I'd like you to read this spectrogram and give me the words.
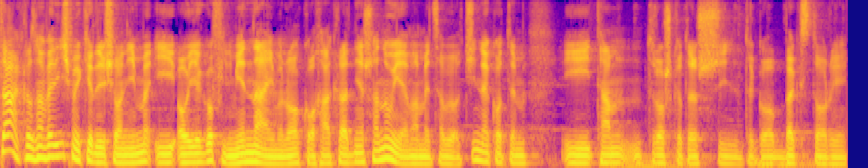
Tak, rozmawialiśmy kiedyś o nim i o jego filmie Najmro, Kocha, Kradnie, Szanuje. Mamy cały odcinek o tym i tam troszkę też tego backstory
